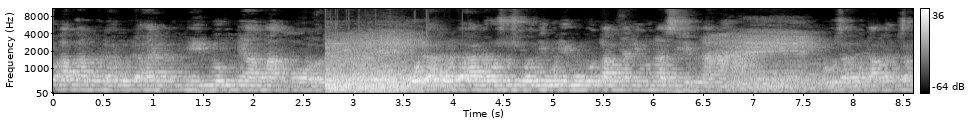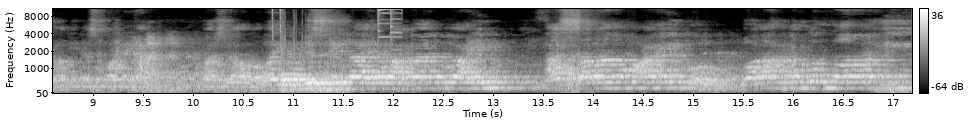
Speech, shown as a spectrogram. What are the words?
doakan mudah-mudahan hidupnya makmur. Mudah-mudahan khusus buat ibu-ibu utangnya dilunasi urusan utang kencang nantinya semuanya Masya Allah. Baik Bismillahirrahmanirrahim. Assalamualaikum warahmatullahi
